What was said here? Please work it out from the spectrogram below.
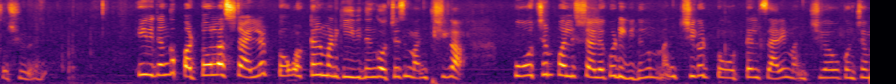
సో చూడండి. ఈ విధంగా పటోలా స్టైల్లో టోటల్ మనకి ఈ విధంగా వచ్చేసి మంచిగా పోచంపల్లి స్టైల్లో కూడా ఈ విధంగా మంచిగా టోటల్ శారీ మంచిగా కొంచెం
